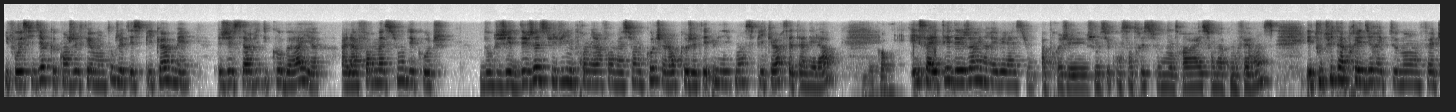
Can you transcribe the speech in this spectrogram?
il faut aussi dire que quand j'ai fait mon talk, j'étais speaker, mais j'ai servi de cobaye à la formation des coachs. Donc j'ai déjà suivi une première formation de coach alors que j'étais uniquement speaker cette année-là. Et ça a été déjà une révélation. Après, je me suis concentrée sur mon travail, sur ma conférence. Et tout de suite après, directement, en fait,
